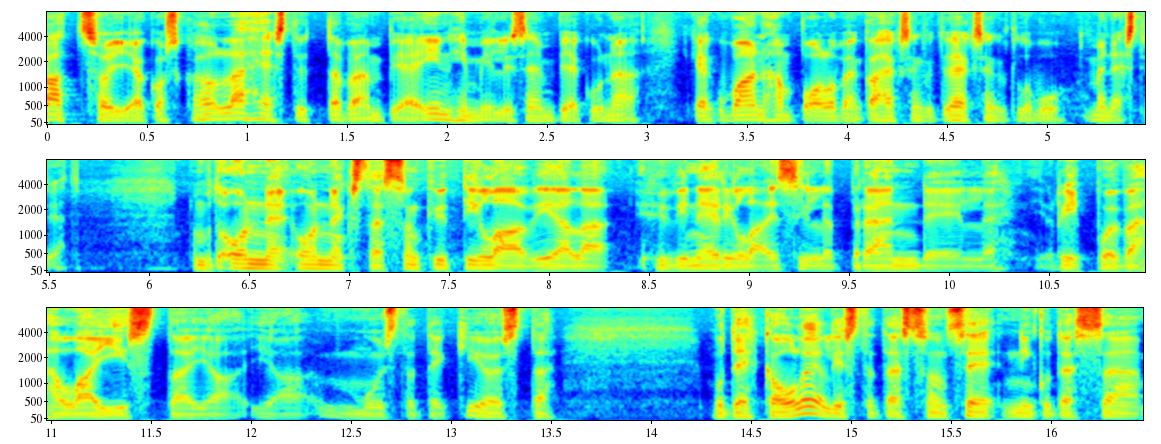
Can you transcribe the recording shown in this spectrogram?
katsojia, koska he ovat lähestyttävämpiä ja inhimillisempiä kuin nämä ikään kuin vanhan polven 80-90-luvun menestyjät. No, mutta onne, onneksi tässä on kyllä tilaa vielä hyvin erilaisille brändeille, riippuen vähän lajista ja, ja muista tekijöistä. Mutta ehkä oleellista tässä on se, niin kuin tässä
